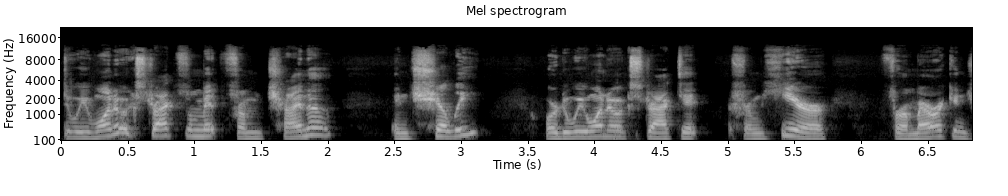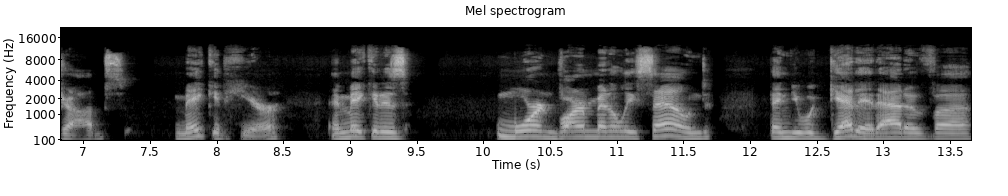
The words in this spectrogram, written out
do we want to extract from it from China and Chile? Or do we want to extract it from here for American jobs, make it here, and make it as more environmentally sound than you would get it out of uh,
